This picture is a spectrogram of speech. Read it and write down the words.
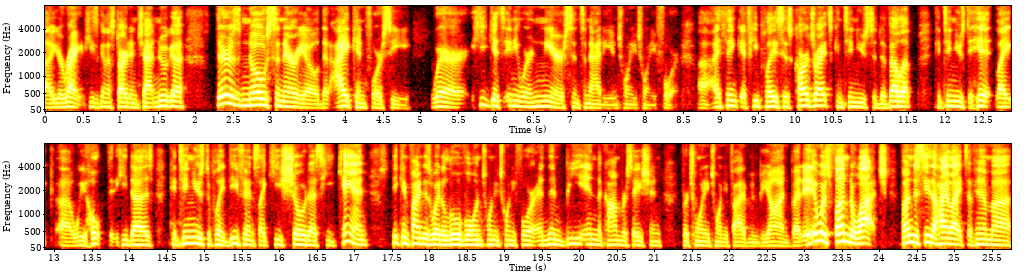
Uh, you're right; he's going to start in Chattanooga. There is no scenario that I can foresee where he gets anywhere near Cincinnati in 2024. Uh, I think if he plays his cards right, continues to develop, continues to hit like uh, we hope that he does, continues to play defense like he showed us he can, he can find his way to Louisville in 2024 and then be in the conversation for 2025 and beyond. But it was fun to watch, fun to see the highlights of him uh,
